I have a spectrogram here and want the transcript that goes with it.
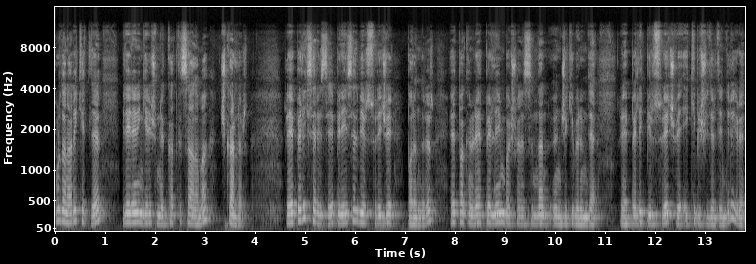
Buradan hareketle bireylerin gelişimine katkı sağlama çıkarlar. Rehberlik servisi bireysel bir süreci barındırır. Evet bakın rehberliğin başarısından önceki bölümde rehberlik bir süreç ve ekip işidir dendiğine göre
